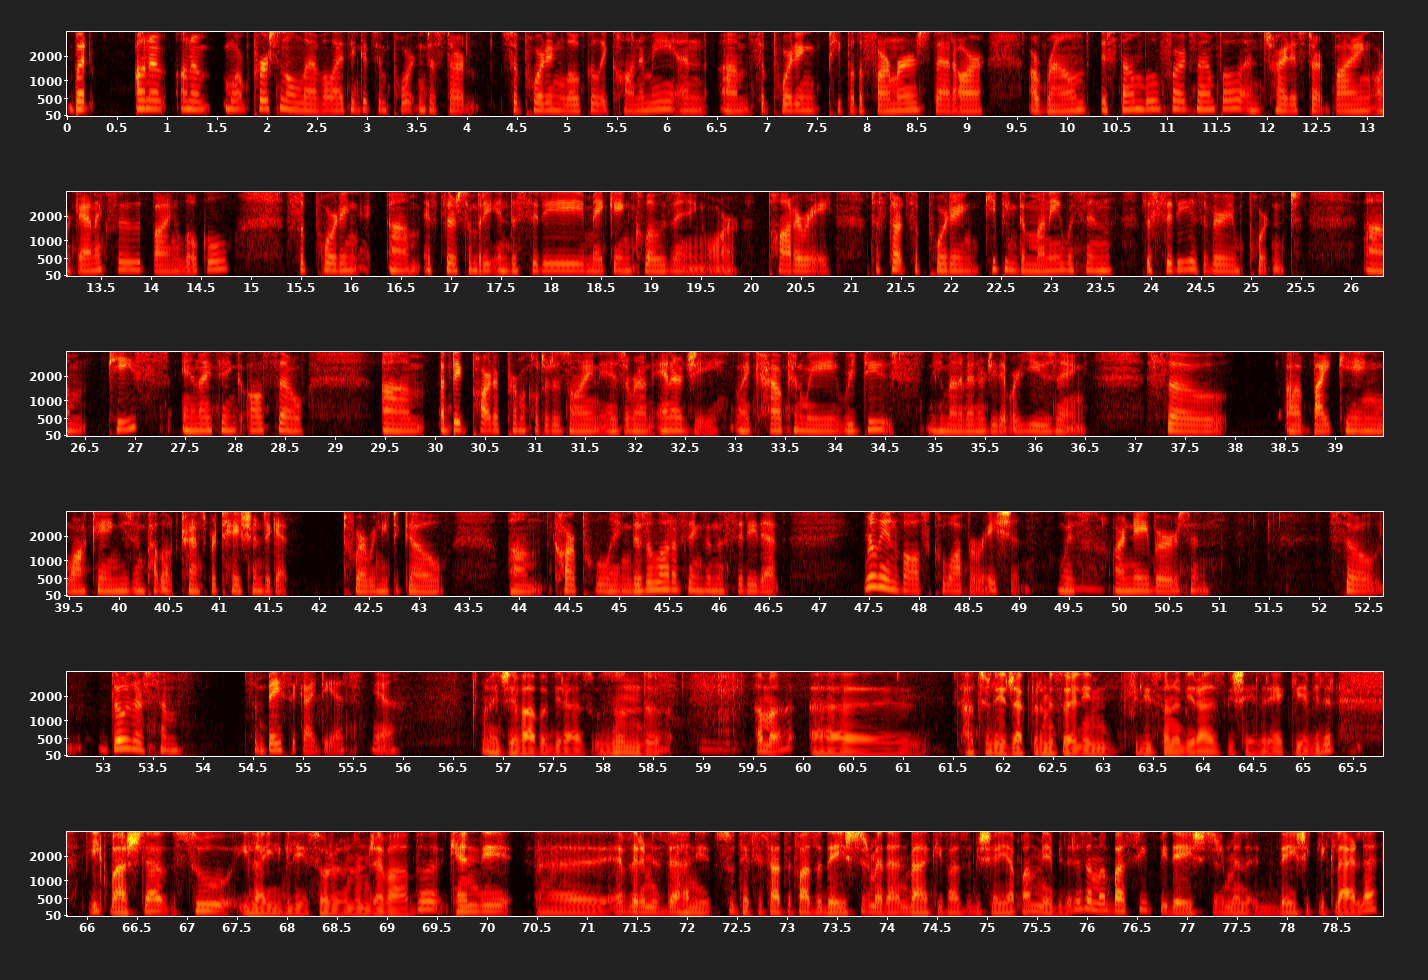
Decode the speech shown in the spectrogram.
but on a on a more personal level, I think it's important to start supporting local economy and um, supporting people, the farmers that are around Istanbul, for example, and try to start buying organic food, buying local, supporting um, if there's somebody in the city making clothing or pottery, to start supporting, keeping the money within the city is a very important um, piece. And I think also um, a big part of permaculture design is around energy. Like, how can we reduce the amount of energy that we're using? So, uh, biking, walking, using public transportation to get to where we need to go, um, carpooling. There's a lot of things in the city that really involves cooperation with mm. our neighbors, and so those are some some basic ideas. Yeah. Evet cevabı biraz uzundu ama e, hatırlayacaklarımı söyleyeyim. Filiz sonra biraz bir şeyleri ekleyebilir. İlk başta su ile ilgili sorunun cevabı kendi e, evlerimizde hani su tesisatı fazla değiştirmeden belki fazla bir şey yapamayabiliriz ama basit bir değiştirme değişikliklerle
